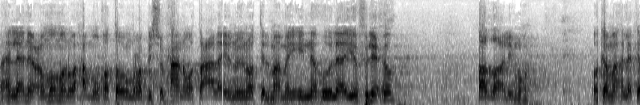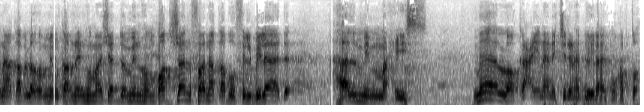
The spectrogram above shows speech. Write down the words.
waxaan leenahay cumuuman waxaa muuqata un rabbi subxaana wa tacaala inuu inoo tilmaamay inahu laa yuflixu الظالمون وكما أهلكنا قبلهم من قرن هم أشد منهم بطشا فنقبوا في البلاد هل من محيis meel loo kacay inaanay jirin hadduu ilaahay ku qabto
